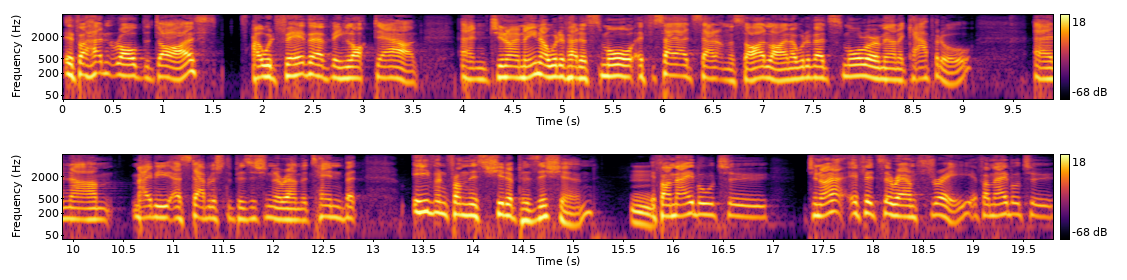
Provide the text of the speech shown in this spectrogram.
if I hadn't rolled the dice, I would forever have been locked out. And do you know what I mean? I would have had a small if say I'd sat on the sideline, I would have had smaller amount of capital and um, maybe established the position around the 10. But even from this shitter position, if I'm able to, do you know, if it's around three, if I'm able to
